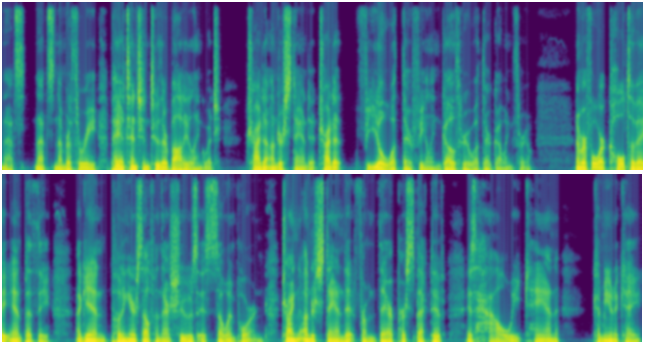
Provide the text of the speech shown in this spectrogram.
That's that's number 3. Pay attention to their body language. Try to understand it. Try to feel what they're feeling, go through what they're going through. Number 4, cultivate empathy. Again, putting yourself in their shoes is so important. Trying to understand it from their perspective is how we can communicate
